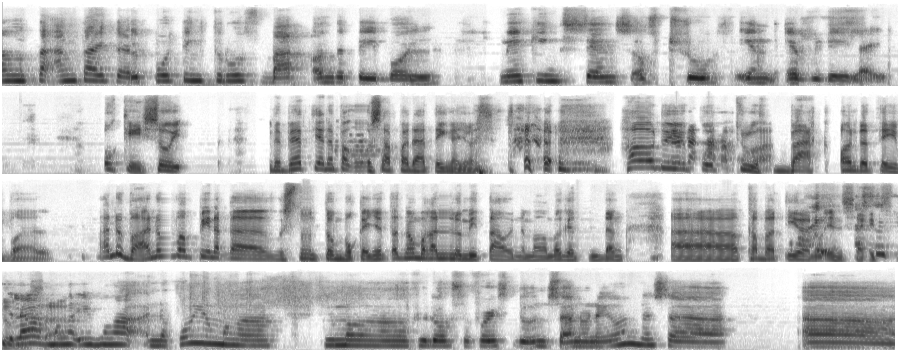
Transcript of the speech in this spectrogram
Ang, ta- ang title, Putting Truth Back on the Table. Making Sense of Truth in Everyday Life. Okay, so Bebet, yan ang pag-uusapan natin ngayon. How do you put truth back on the table? Ano ba? Ano bang pinaka gustong tumbukin yun? Anong mga lumitaw na mga magandang uh, kabatiran o insights doon sila, sa... Mga, yung mga, ano ko, yung mga, yung mga philosophers doon sa ano na yun, doon sa uh,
